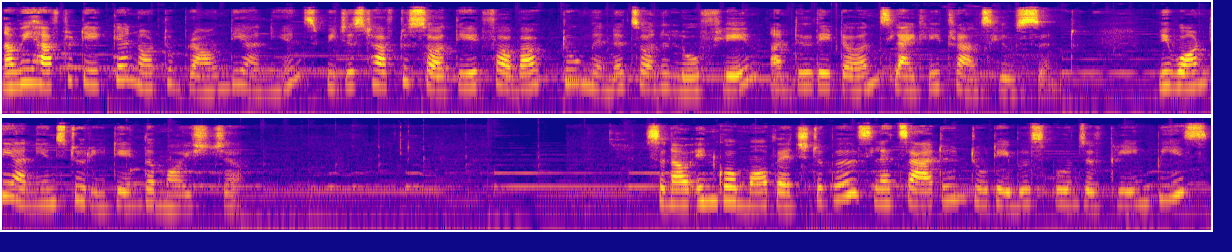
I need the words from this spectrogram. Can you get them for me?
Now we have to take care not to brown the onions. We just have to saute it for about 2 minutes on a low flame until they turn slightly translucent. We want the onions to retain the moisture. So now in go more vegetables. Let's add in 2 tablespoons of green peas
